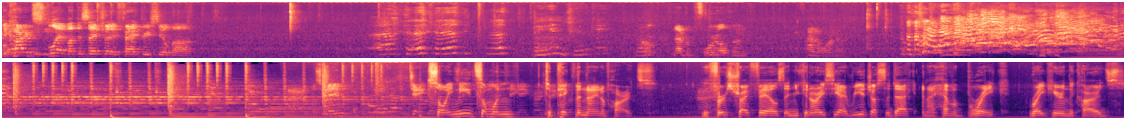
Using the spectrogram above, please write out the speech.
the card split, but this is actually a factory seal ball. Are you getting drink it? No, never before opened. I don't want to. Alright, what's your name? Jake. So I need someone to pick the nine of hearts. The first try fails, and you can already see I readjust the deck and I have a break right here in the cards,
